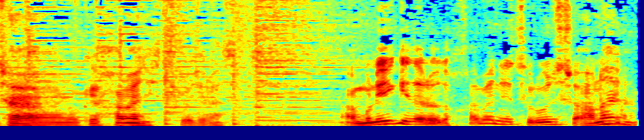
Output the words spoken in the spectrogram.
자 이렇게 화면이 들어오질 않습니다. 아무리 기다려도 화면이 들어오질 않아요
